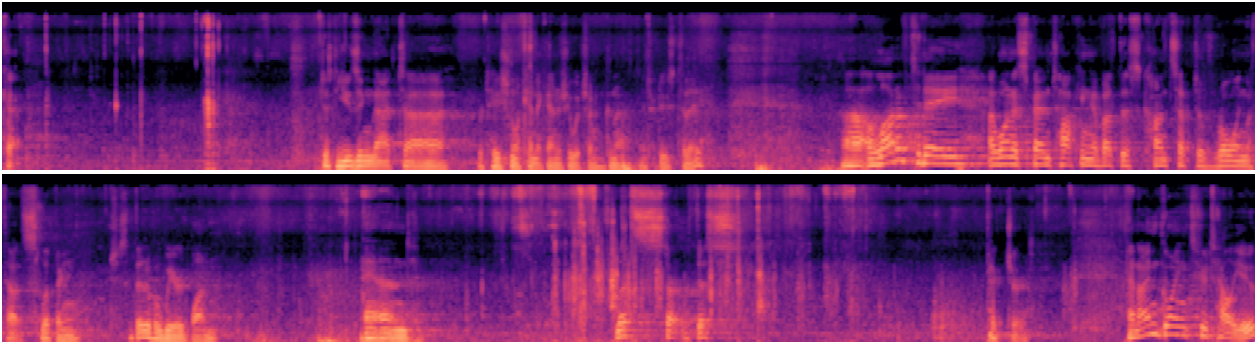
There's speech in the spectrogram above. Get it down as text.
Okay. Just using that uh, rotational kinetic energy, which I'm going to introduce today. Uh, a lot of today, I want to spend talking about this concept of rolling without slipping, which is a bit of a weird one. And let's start with this picture. And I'm going to tell you,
